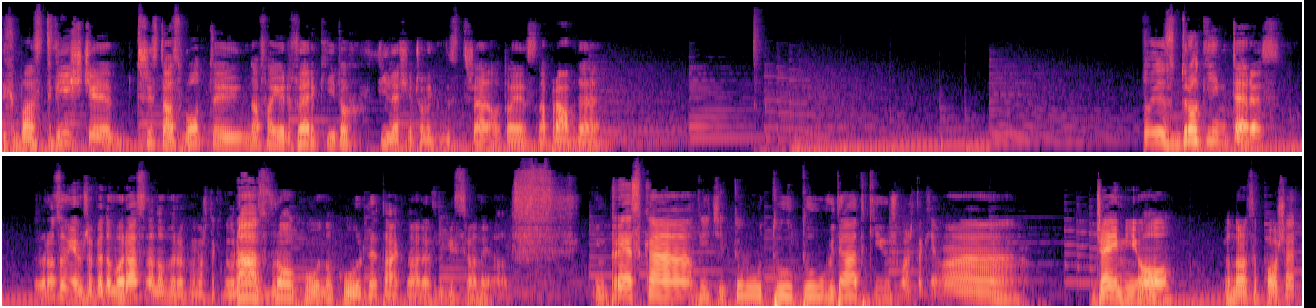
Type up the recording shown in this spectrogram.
chyba z 200-300 zł na fajerwerki to chwilę się człowiek wystrzelał. To jest naprawdę to jest drogi interes. Rozumiem, że wiadomo, raz na nowy rok, no masz tak, no raz w roku, no kurde, tak, no ale z drugiej strony, no, imprezka, wiecie, tu, tu, tu, wydatki, już masz takie, a. Jamie, o, on raz poszedł?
